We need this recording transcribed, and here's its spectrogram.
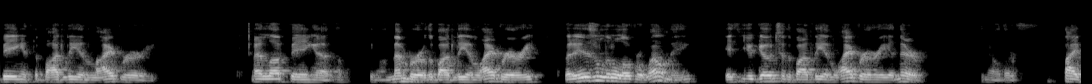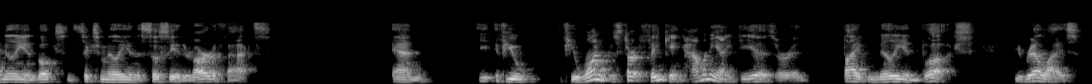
being at the Bodleian Library. I love being a, a you know, a member of the Bodleian Library, but it is a little overwhelming. If you go to the Bodleian Library and there, you know, there are five million books and six million associated artifacts, and if you if you want to start thinking how many ideas are in five million books, you realize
